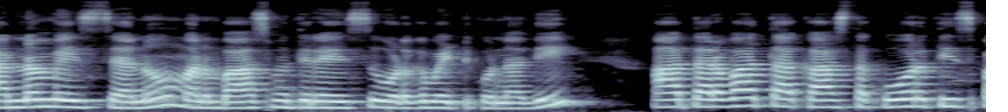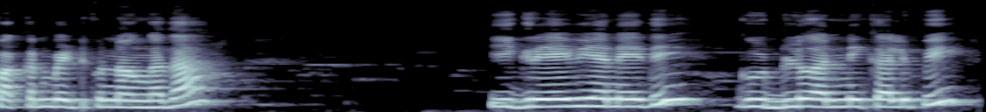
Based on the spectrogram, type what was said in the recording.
అన్నం వేసాను. మన బాస్మతి రైస్ ఉడకబెట్టుకున్నది. ఆ తర్వాత కాస్త కూర తీసి పక్కన పెట్టుకున్నాం కదా. ఈ గ్రేవీ అనేది గుడ్లు అన్నీ కలిపి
